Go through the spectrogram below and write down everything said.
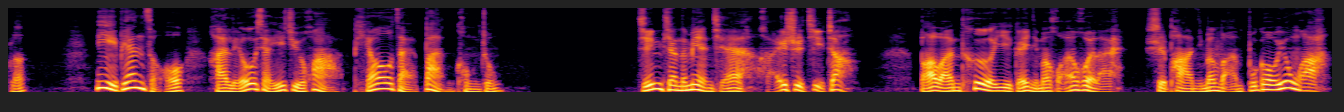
了。一边走还留下一句话飘在半空中：“今天的面钱还是记账，把碗特意给你们还回来，是怕你们碗不够用啊。”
